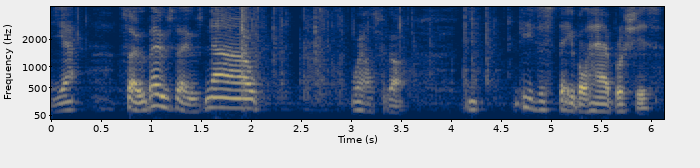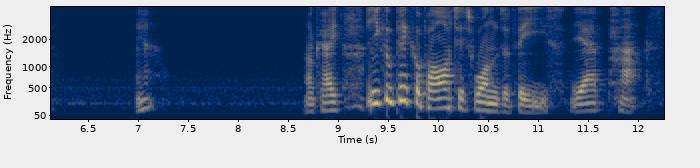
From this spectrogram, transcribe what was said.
Yeah, so those those. Now, what else we got? These are sable hairbrushes. Yeah. Okay, and you can pick up artist ones of these, yeah, packs.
